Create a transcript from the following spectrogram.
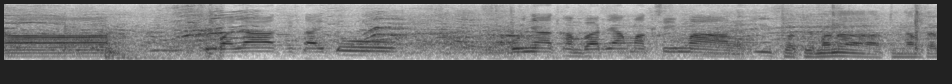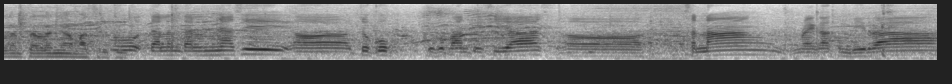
eh, supaya kita itu punya gambar yang maksimal. Bagaimana dengan talent-talentnya Mas untuk talent-talentnya sih eh, cukup cukup antusias eh, senang mereka gembira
